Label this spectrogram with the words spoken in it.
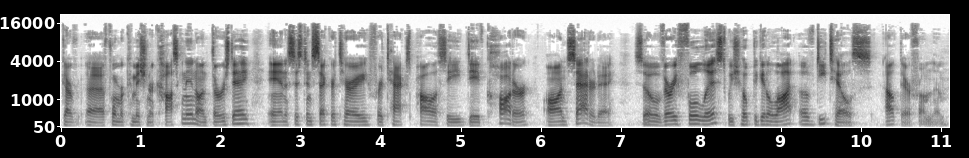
Gov- uh, former Commissioner Koskinen on Thursday and Assistant Secretary for Tax Policy Dave Kautter on Saturday. So, a very full list. We hope to get a lot of details out there from them.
